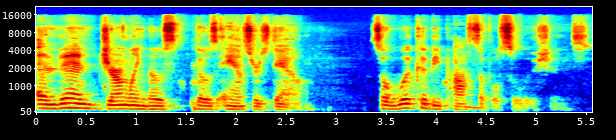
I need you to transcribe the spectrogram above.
and then journaling those those answers down. So what could be possible solutions?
